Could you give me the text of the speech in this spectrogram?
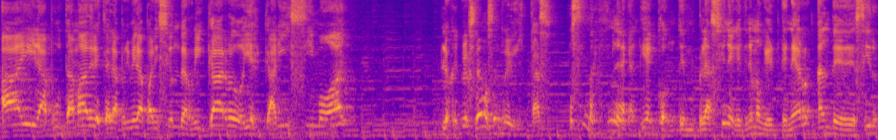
Hay la puta madre, esta es la primera aparición de Ricardo y es carísimo. Hay los que coleccionamos en revistas. No se imaginan la cantidad de contemplaciones que tenemos que tener antes de decir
